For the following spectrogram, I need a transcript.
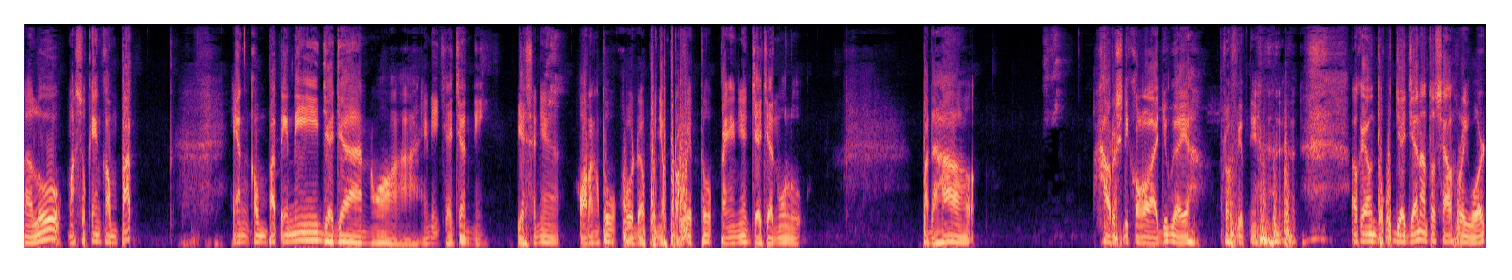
lalu masuk yang keempat yang keempat ini jajan. Wah, ini jajan nih. Biasanya orang tuh kalau udah punya profit tuh pengennya jajan mulu. Padahal harus dikelola juga ya profitnya. Oke, untuk jajan atau self reward,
